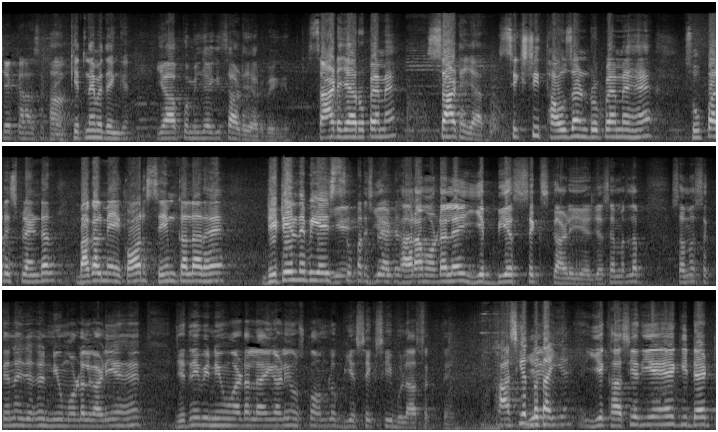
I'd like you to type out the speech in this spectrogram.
चेक करा सकते हाँ। हैं। कितने में देंगे? ये आपको मिल जाएगी साठ हज़ार रुपये की। साठ हज़ार रुपये में? साठ हज़ार। सिक्सटी थाउज़ेंड रुपये में है सुपर स्प्लेंडर। बगल में एक और सेम कलर है। डिटेल में भी है ये सुपर ये स्प्लेंडर। अठारह मॉडल है ये बी एस सिक्स गाड़ी है। जैसे मतलब समझ सकते हैं ना जैसे न्यू मॉडल गाड़ियाँ हैं जितनी भी न्यू मॉडल आई गाड़ी उसको हम लोग बी एस सिक्स ही बुला सकते हैं। खासियत बताइए। ये खासियत ये है कि डेट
